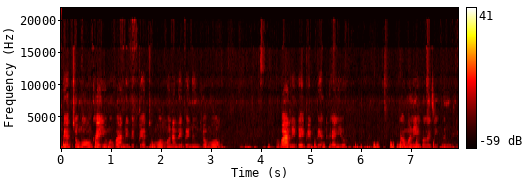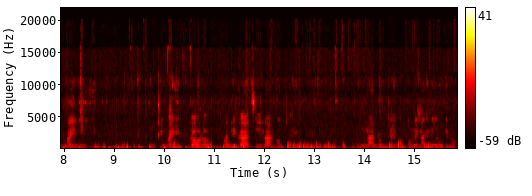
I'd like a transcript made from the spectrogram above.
แปดชั่วโมงใครอยู่มือว่านนี่ไปแปดชั่วโมงมือนั้นได้ไปหนึ่งชั่วโมงมือว่านนี่ได้ไปแปดใครอยู่แล้วมือนี้ก็ก็สิขึ้นทิมไว้นี่อีกขึ้นทิมไว้อีกเก่าแล้ววัดดิกาที่ร้านดวง ลานดวงใจขอบคุณหลายๆเด้อพี่น้อง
